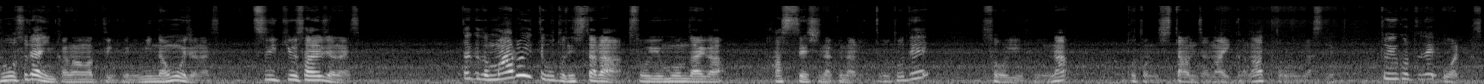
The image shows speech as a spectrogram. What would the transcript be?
どうすりゃいいんかなっていうふうにみんな思うじゃないですか。追求されるじゃないですか。だけど丸いってことにしたら、そういう問題が発生しなくなるってことで、そういうふうなことにしたんじゃないかなと思いますね。ということで終わります。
